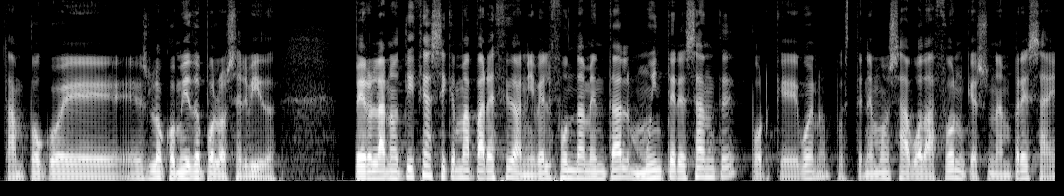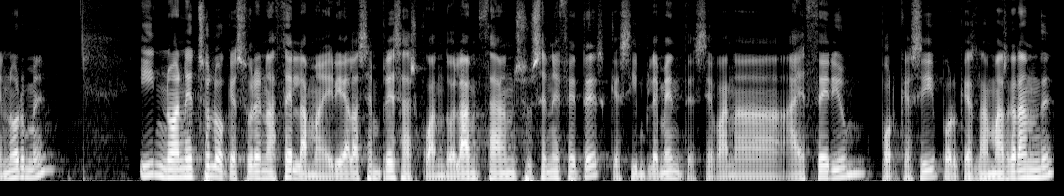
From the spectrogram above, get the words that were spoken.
tampoco es lo comido por lo servido. Pero la noticia sí que me ha parecido a nivel fundamental muy interesante porque, bueno, pues tenemos a Vodafone, que es una empresa enorme, y no han hecho lo que suelen hacer la mayoría de las empresas cuando lanzan sus NFTs, que simplemente se van a, Ethereum, porque sí, porque es la más grande,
